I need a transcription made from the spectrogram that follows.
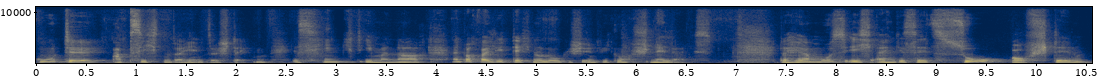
gute Absichten dahinter stecken. Es hinkt immer nach, einfach weil die technologische Entwicklung schneller ist. Daher muss ich ein Gesetz so aufstellen,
